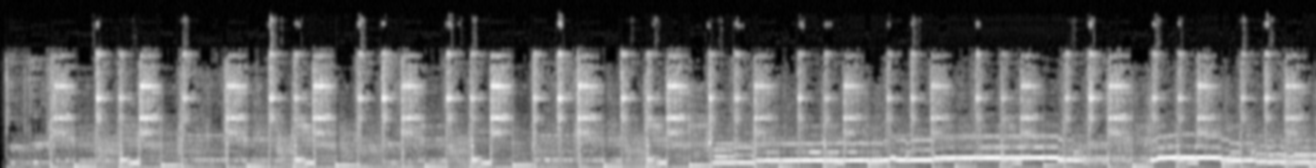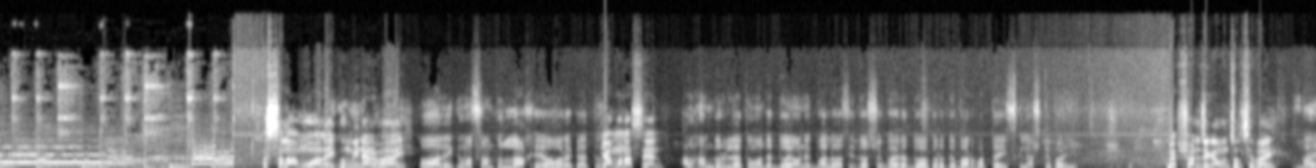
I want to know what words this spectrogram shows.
আসসালামু আলাইকুম মিনার ভাই। ওয়ালাইকুম আসসালাম তুল্লাহ বারাকাত কেমন আছেন? আলহামদুলিল্লাহ তোমাদের দোয়া অনেক ভালো আছি। দর্শক ভাইরা দোয়া করতে বারবার তাই স্ক্রিন আসতে পারি। ব্যবসা বাণিজ্য কেমন চলছে ভাই? ভাই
